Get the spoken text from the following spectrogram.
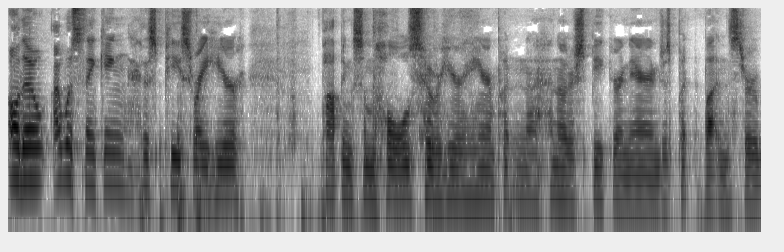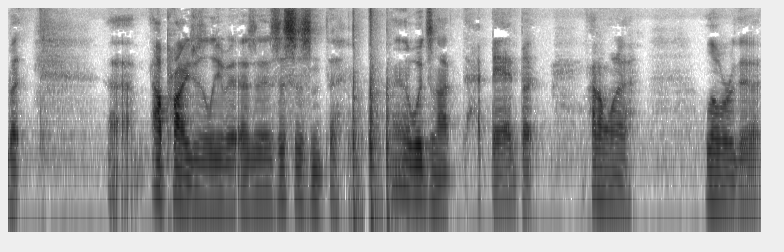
although I was thinking this piece right here, popping some holes over here and here and putting a, another speaker in there and just putting the buttons through, but uh, I'll probably just leave it as is. This isn't the, the wood's not that bad, but I don't want to lower the,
